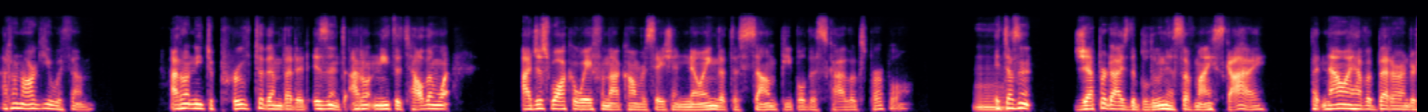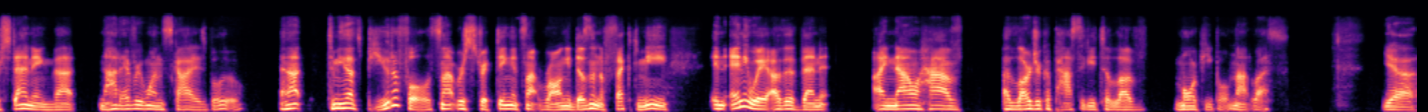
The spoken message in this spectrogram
I don't argue with them. I don't need to prove to them that it isn't. I don't need to tell them what. I just walk away from that conversation knowing that to some people, the sky looks purple. Mm. It doesn't jeopardize the blueness of my sky, but now I have a better understanding that not everyone's sky is blue. And that to me, that's beautiful. It's not restricting, it's not wrong. It doesn't affect me in any way other than I now have a larger capacity to love more people, not less. Yeah,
